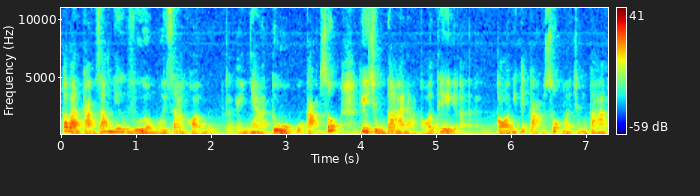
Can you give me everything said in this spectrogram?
Các bạn cảm giác như vừa mới ra khỏi một cái nhà tù của cảm xúc, khi chúng ta đã có thể ờ, có những cái cảm xúc mà chúng ta,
